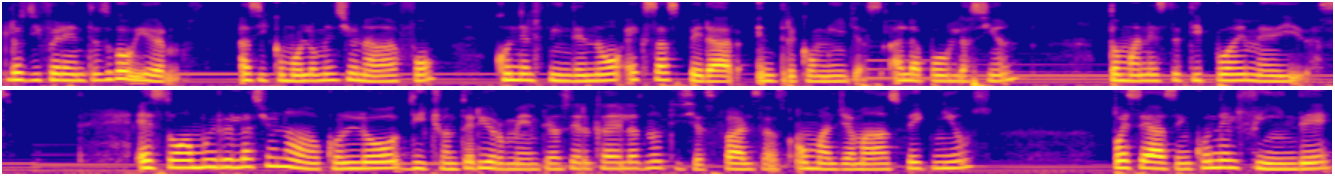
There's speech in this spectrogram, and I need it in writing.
Los diferentes gobiernos, así como lo mencionaba Fo, con el fin de no exasperar, entre comillas, a la población, toman este tipo de medidas. Esto va muy relacionado con lo dicho anteriormente acerca de las noticias falsas o mal llamadas fake news, pues se hacen con el fin de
